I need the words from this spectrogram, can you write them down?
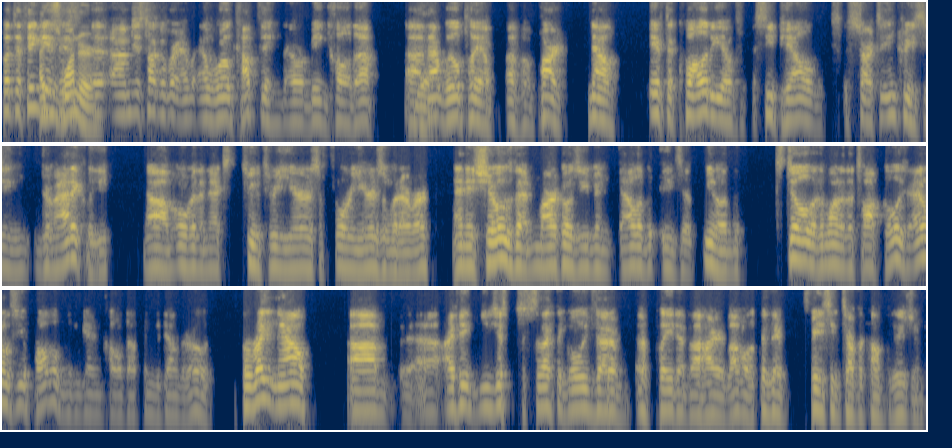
But the thing I is, is uh, I'm just talking about a, World Cup thing that we're being called up. Uh, yeah. That will play a, a part. Now, if the quality of CPL starts increasing dramatically um, over the next two, three years, or four years, or whatever, and it shows that Marco's even elevated, you know, still one of the top goalies. I don't see a problem with getting called up into down the road. But right now, um, uh, I think you just select the goalies that have, have played at a higher level because they're facing tougher competition.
